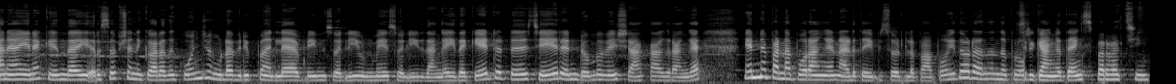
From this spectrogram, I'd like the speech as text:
ஆனால் எனக்கு இந்த ரிசப்ஷனுக்கு வர்றது கொஞ்சம் கூட விருப்பம் இல்லை அப்படின்னு சொல்லி உண்மையை சொல்லியிருந்தாங்க. இதை கேட்டுட்டு சேரன் ரொம்பவே ஷாக் ஆகுறாங்க. என்ன பண்ண போகிறாங்கன்னு அடுத்த எபிசோடில் பார்ப்போம். இதோட வந்து இந்த ப்ரோ இருக்காங்க தேங்க்ஸ் ஃபார் வாட்சிங்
